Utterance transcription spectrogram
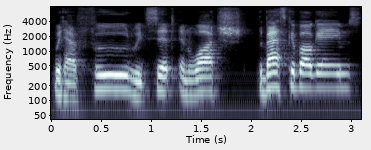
we'd have food, we'd sit and watch the basketball games,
